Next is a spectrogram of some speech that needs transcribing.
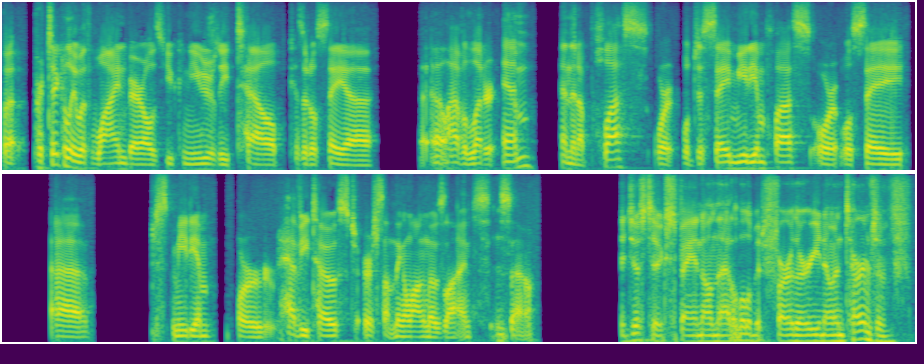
But particularly with wine barrels, you can usually tell because it'll say a, uh, it'll have a letter M and then a plus, or it will just say medium plus, or it will say uh, just medium or heavy toast or something along those lines. Mm. So, just to expand on that a little bit further, you know, in terms of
